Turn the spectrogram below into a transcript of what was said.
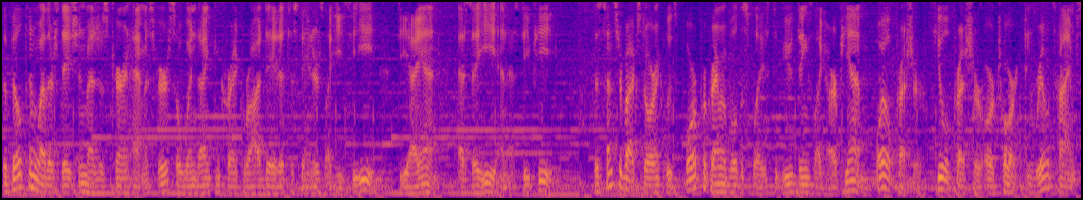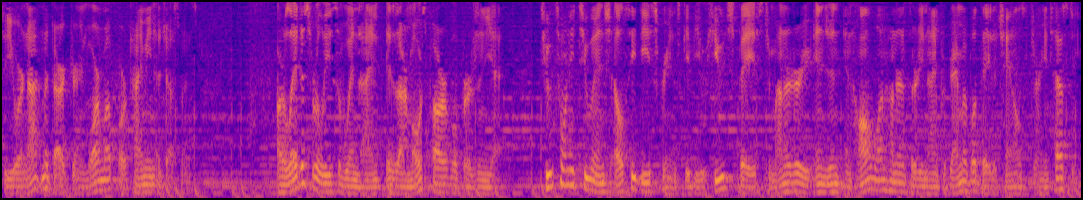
The built-in weather station measures current atmosphere so WinDyn can correct raw data to standards like ECE, DIN, SAE, and STP. The sensor box door includes four programmable displays to view things like RPM, oil pressure, fuel pressure, or torque in real time so you are not in the dark during warm-up or timing adjustments. Our latest release of WinDyn is our most powerful version yet. Two 22-inch LCD screens give you huge space to monitor your engine and all 139 programmable data channels during testing.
